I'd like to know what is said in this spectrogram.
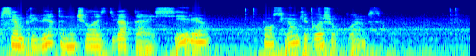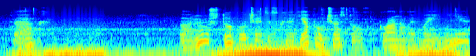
Всем привет, и началась девятая серия по съемке Clash of Clans. Так. А, ну, что получается сказать? Я поучаствовал в клановой войне.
